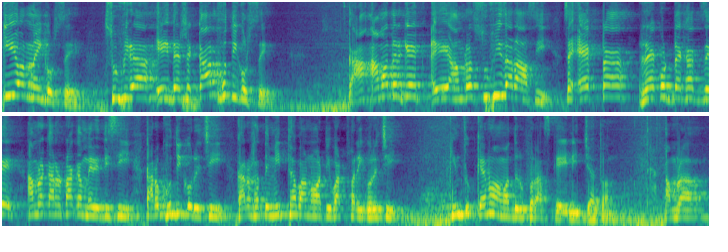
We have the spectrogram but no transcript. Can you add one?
কি অন্যায় করছে? সুফিরা এই দেশে কার ক্ষতি করছে? আমাদেরকে এই আমরা সুফি যারা আছি, সে একটা রেকর্ড দেখাক যে আমরা কারও টাকা মেরে দিছি, কারও ক্ষতি করেছি, কারও সাথে মিথ্যা বানোয়াটি, বাটফারি করেছি। কিন্তু কেন আমাদের উপর আজকে এই নির্যাতন? আমরা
